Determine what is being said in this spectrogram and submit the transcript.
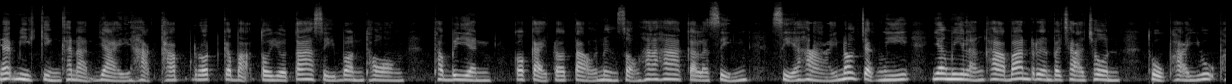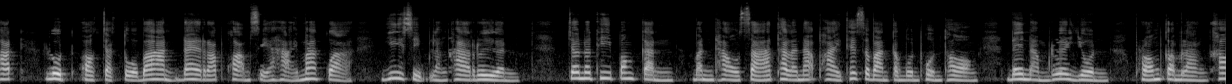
และมีกิ่งขนาดใหญ่หักทับรถกระบะโตโยต้าสีบรอนทอง ทะเบียนกไก่ต่อเต่า 1255 กาลสินเสียหาย นอกจากนี้ยังมีหลังคาบ้านเรือนประชาชน ถูกพายุพัด หลุดออกจากตัวบ้านได้รับความเสียหายมากกว่า 20 หลังคาเรือน เจ้าหน้าที่ป้องกันบรรเทาสาธารณภัยเทศบาลตำบลโพนทอง ได้นำเรื่อยยนต์ พร้อมกำลังเข้า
